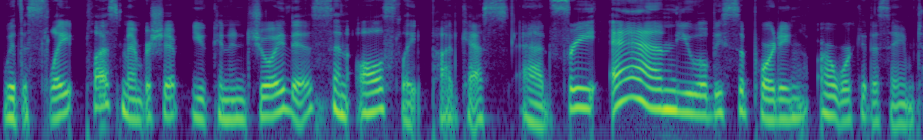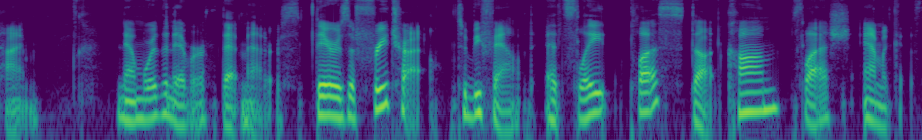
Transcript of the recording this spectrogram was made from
With a Slate Plus membership, you can enjoy this and all Slate podcasts ad free, and you will be supporting our work at the same time. Now more than ever, that matters. There is a free trial to be found at slateplus.com slash amicus.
